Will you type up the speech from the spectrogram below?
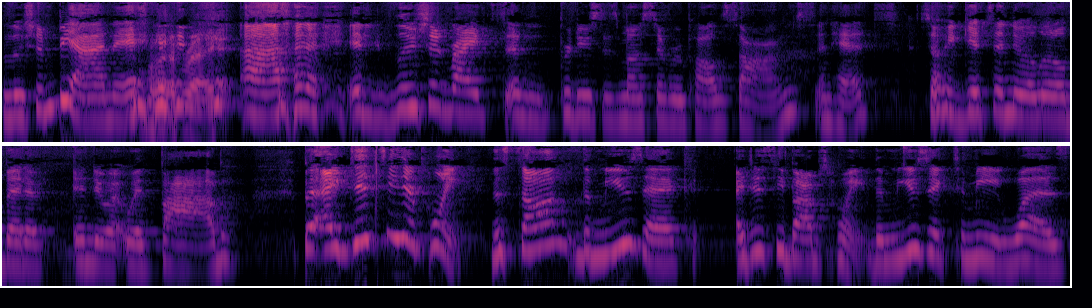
Lucian Piane. right. Uh, it, Lucian writes and produces most of RuPaul's songs and hits. So he gets into a little bit of into it with Bob. But I did see their point. The song, the music, I did see Bob's point. The music to me was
